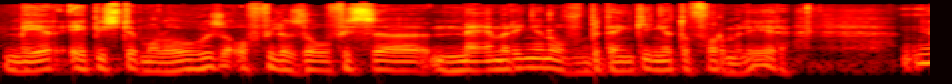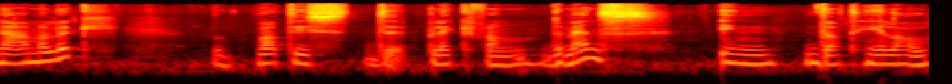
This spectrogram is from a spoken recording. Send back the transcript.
meer epistemologische of filosofische mijmeringen of bedenkingen te formuleren. Namelijk, wat is de plek van de mens in dat heelal?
